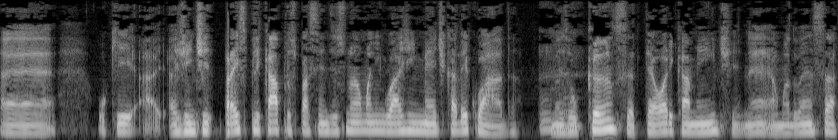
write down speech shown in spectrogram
É, o que a, a gente, para explicar para os pacientes, isso não é uma linguagem médica adequada. Mas o câncer, teoricamente, né, é uma doença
